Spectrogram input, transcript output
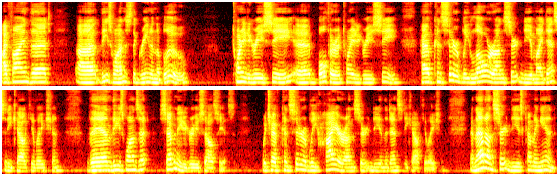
I find that uh, these ones, the green and the blue, 20 degrees C, uh, both are at 20 degrees C, have considerably lower uncertainty in my density calculation than these ones at 70 degrees Celsius which have considerably higher uncertainty in the density calculation. And that uncertainty is coming in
